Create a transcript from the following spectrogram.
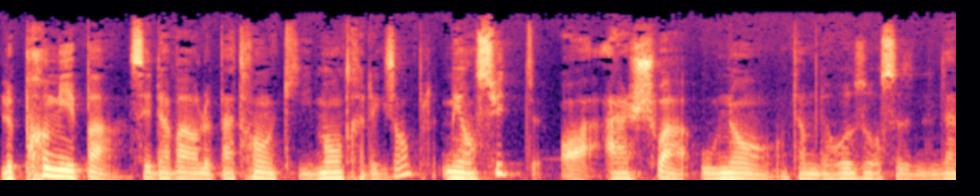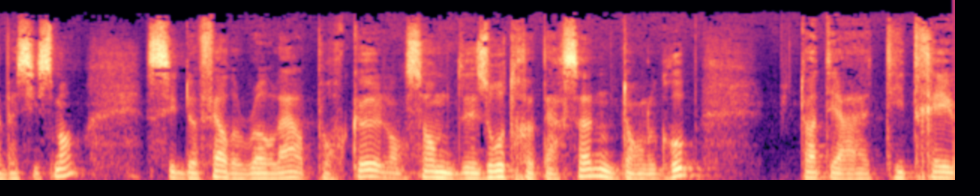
le premier pas, c'est d'avoir le patron qui montre l'exemple, mais ensuite, un choix ou non en termes de ressources d'investissement, c'est de faire le roll-out pour que l'ensemble des autres personnes dans le groupe toi, tu es titré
